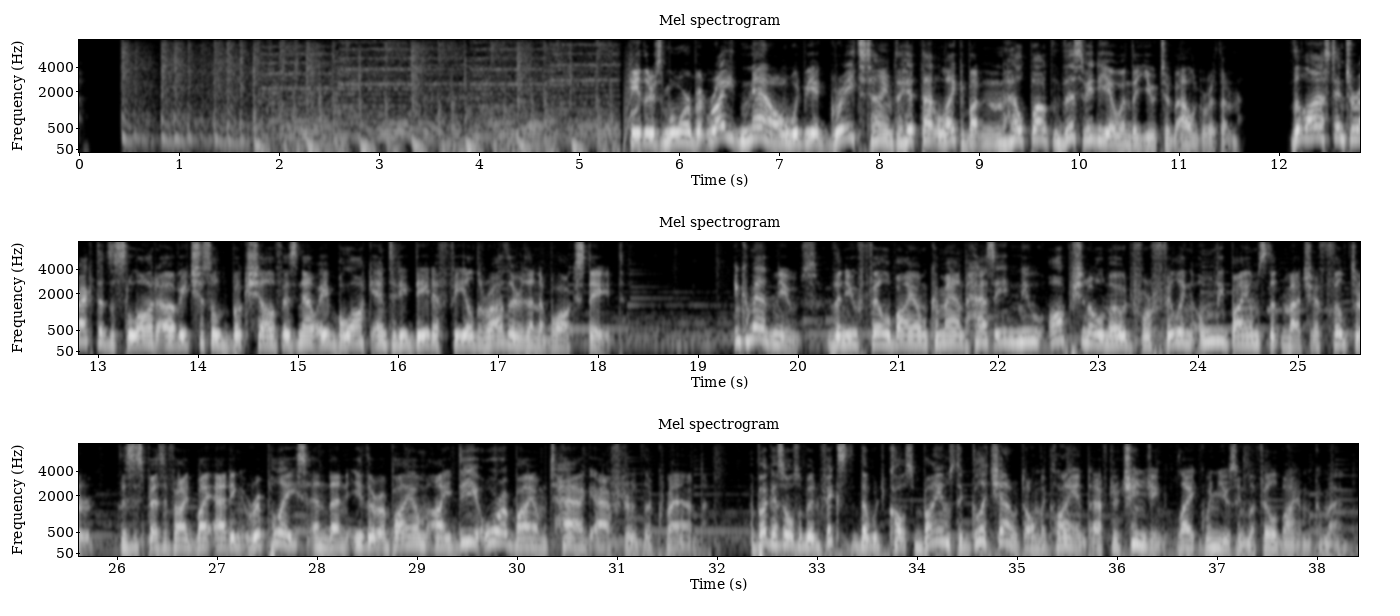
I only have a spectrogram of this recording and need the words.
Hey, there's more, but right now would be a great time to hit that like button and help out this video in the YouTube algorithm. The last interacted slot of a chiseled bookshelf is now a block entity data field rather than a block state. In command news, the new fill biome command has a new optional mode for filling only biomes that match a filter. This is specified by adding replace and then either a biome ID or a biome tag after the command. A bug has also been fixed that would cause biomes to glitch out on the client after changing, like when using the fill biome command.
